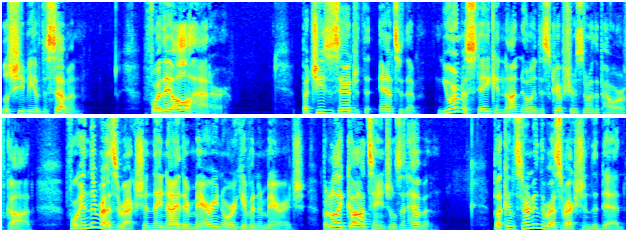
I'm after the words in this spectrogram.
will she be of the seven? for they all had her. But Jesus answered them, You are mistaken, not knowing the Scriptures nor the power of God. For in the resurrection they neither marry nor are given in marriage, but are like God's angels in heaven. But concerning the resurrection of the dead,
